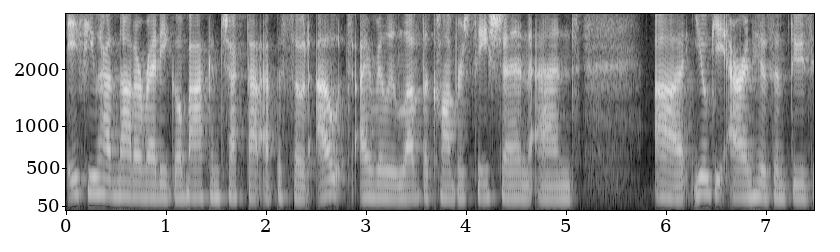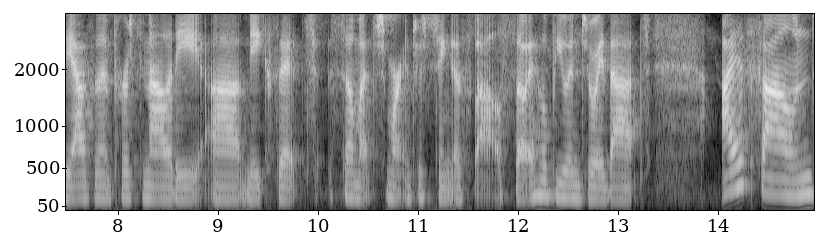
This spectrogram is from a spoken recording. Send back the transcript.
if you have not already, go back and check that episode out. I really love the conversation and uh, Yogi Aaron, his enthusiasm and personality uh, makes it so much more interesting as well. So I hope you enjoy that. I've found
